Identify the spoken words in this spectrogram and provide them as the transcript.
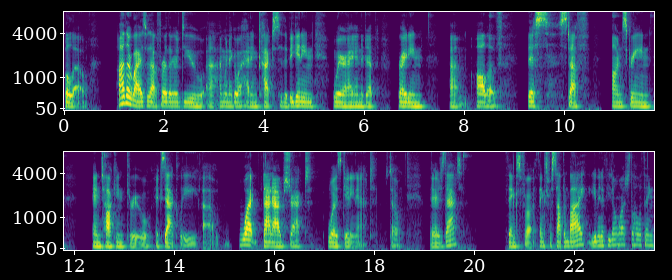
below. Otherwise, without further ado, uh, I'm going to go ahead and cut to the beginning where I ended up writing um, all of this stuff on screen and talking through exactly uh, what that abstract was getting at. So there's that. Thanks for thanks for stopping by, even if you don't watch the whole thing.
